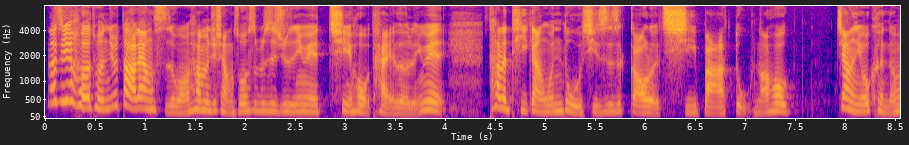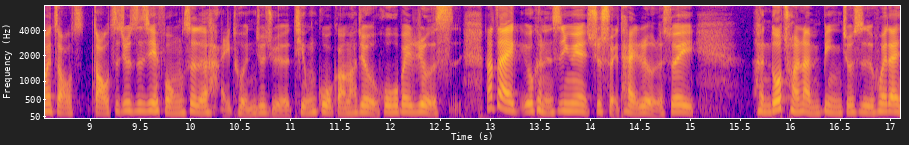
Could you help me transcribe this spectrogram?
那这些河豚就大量死亡，他们就想说是不是就是因为气候太热了？因为它的体感温度其实是高了七八度，然后这样有可能会导导致就是这些粉红色的海豚就觉得体温过高，然后就活活被热死。那再有可能是因为就水太热了，所以很多传染病就是会在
